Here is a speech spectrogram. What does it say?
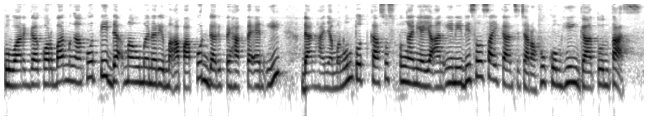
Keluarga korban mengaku tidak mau menerima apa pun dari pihak TNI dan hanya menuntut kasus penganiayaan ini diselesaikan secara hukum hingga tuntas.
